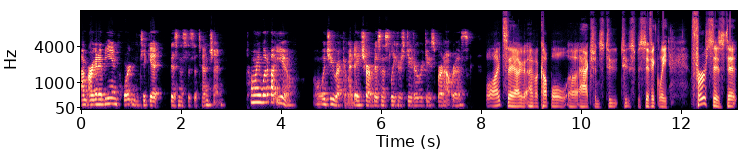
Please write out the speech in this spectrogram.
um, are going to be important to get businesses attention. Tony, what about you? What would you recommend HR business leaders do to reduce burnout risk? Well, I'd say I have a couple uh, actions to to specifically. First is to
